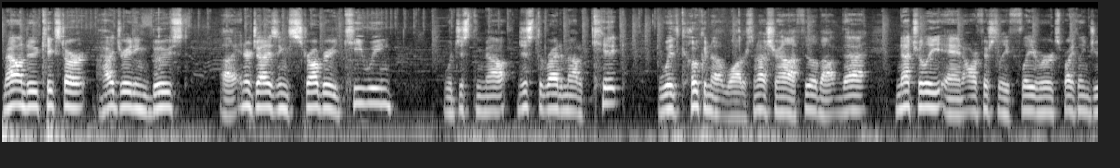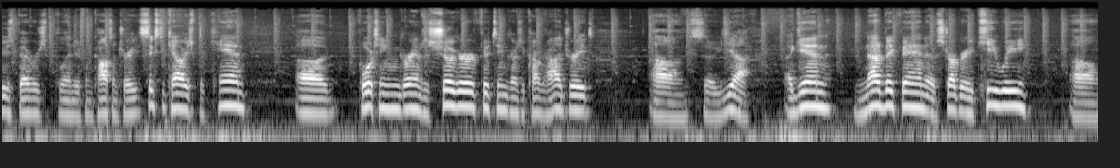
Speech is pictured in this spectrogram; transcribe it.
Mountain Dew Kickstart Hydrating Boost, uh, Energizing Strawberry Kiwi, with just the amount, just the right amount of kick with coconut water. So I'm not sure how I feel about that. Naturally and artificially flavored sparkling juice beverage blended from concentrate. 60 calories per can. Uh, 14 grams of sugar, 15 grams of carbohydrates. Um, so yeah, again, not a big fan of strawberry kiwi um,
